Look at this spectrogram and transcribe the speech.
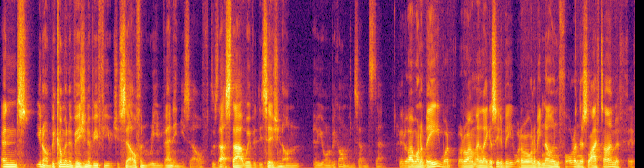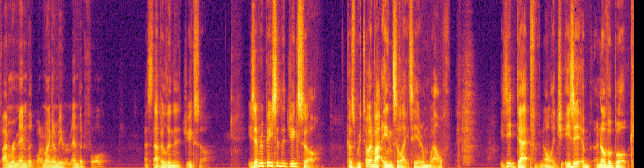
and you know, becoming a vision of your future self and reinventing yourself. Does that start with a decision on who you want to become in seven to ten? Who do I want to be? What what do I want my legacy to be? What do I want to be known for in this lifetime? If if I'm remembered, what am I going to be remembered for? and start building the jigsaw. Is every piece of the jigsaw, because we're talking about intellect here and wealth, is it depth of knowledge? Is it a, another book?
